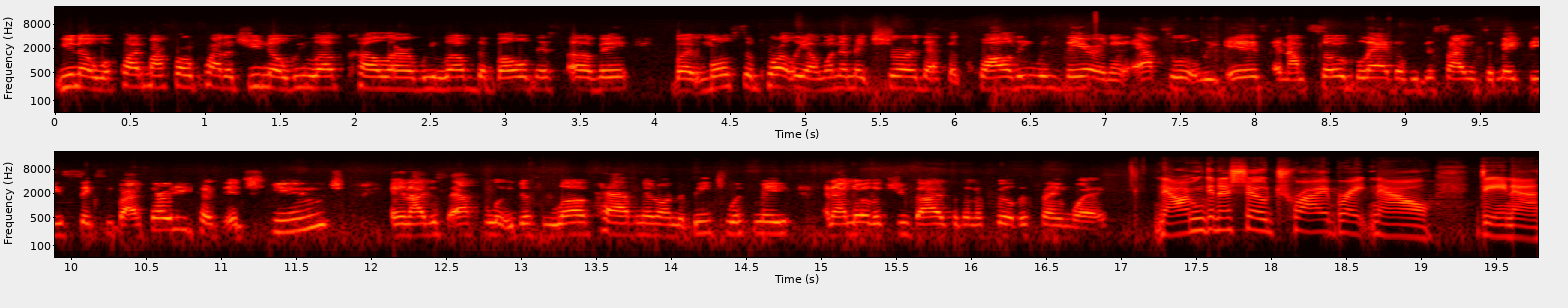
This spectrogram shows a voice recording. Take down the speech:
you know, with Pardon My Fro products, you know, we love color, we love the boldness of it. But most importantly, I want to make sure that the quality was there, and it absolutely is. And I'm so glad that we decided to make these 60 by 30 because it's huge. And I just absolutely just love having it on the beach with me. And I know that you guys are going to feel the same way. Now I'm going to show Tribe right now, Dana.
